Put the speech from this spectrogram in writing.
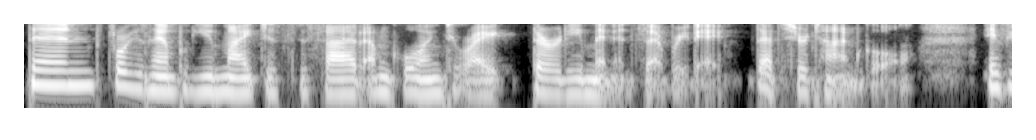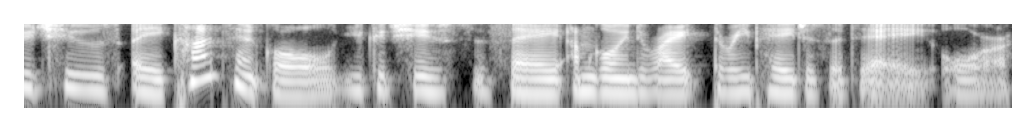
then, for example, you might just decide, I'm going to write 30 minutes every day. That's your time goal. If you choose a content goal, you could choose to say, I'm going to write three pages a day or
